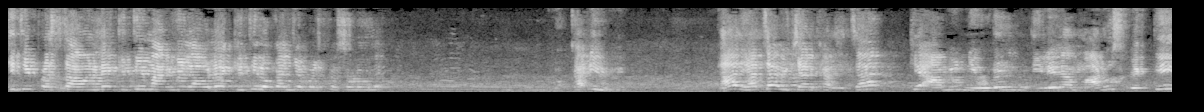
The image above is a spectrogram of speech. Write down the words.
किती प्रस्ताव आणले किती मार्गी लावले किती लोकांचे प्रश्न सोडवले? लोकांनी हा ह्याचा विचार करायचा की आम्ही निवडून दिलेला माणूस व्यक्ती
